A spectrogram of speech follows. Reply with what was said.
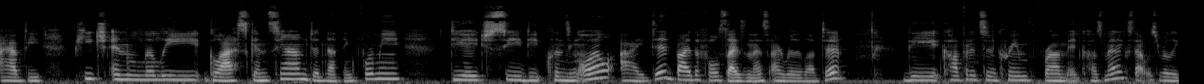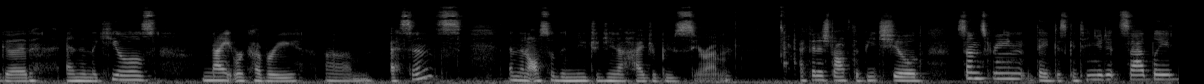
I have the Peach and Lily Glass Skin Serum, did nothing for me. DHC Deep Cleansing Oil, I did buy the full size in this, I really loved it. The Confidence in Cream from IT Cosmetics, that was really good. And then the Kiehl's Night Recovery um, Essence and then also the Neutrogena Hydro Boost Serum. I finished off the Beach Shield sunscreen. They discontinued it, sadly.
